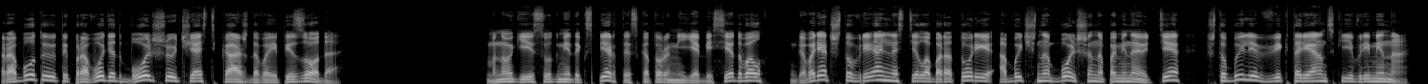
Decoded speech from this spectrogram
работают и проводят большую часть каждого эпизода. Многие судмедэксперты, с которыми я беседовал, говорят, что в реальности лаборатории обычно больше напоминают те, что были в викторианские времена.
